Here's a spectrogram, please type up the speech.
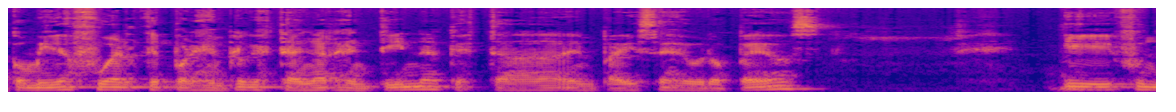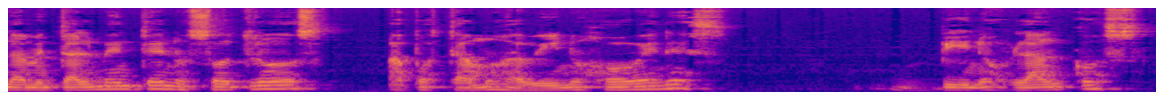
comida fuerte, por ejemplo, que está en Argentina, que está en países europeos, y fundamentalmente nosotros apostamos a vinos jóvenes, vinos blancos,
